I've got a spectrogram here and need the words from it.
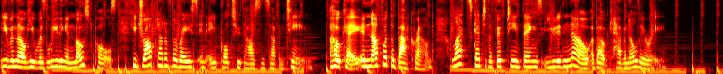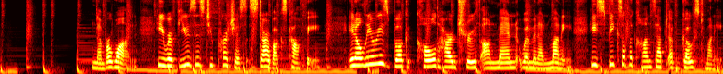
Even though he was leading in most polls, he dropped out of the race in April 2017. Okay, enough with the background. Let's get to the 15 things you didn't know about Kevin O'Leary. Number 1. He refuses to purchase Starbucks coffee. In O'Leary's book Cold Hard Truth on Men, Women, and Money, he speaks of the concept of ghost money,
